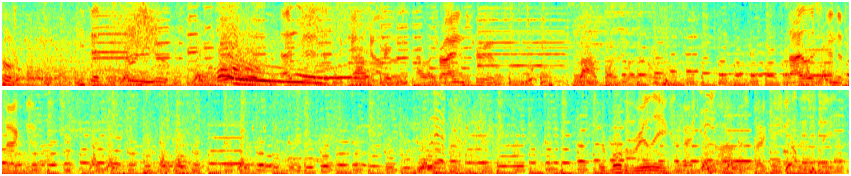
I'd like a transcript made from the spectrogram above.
Oh, he said screw you. Oh, that's it. That's the kick combo. like Tried and true. Stop points on that one. Stylish and effective. They're both really expecting, uh, respecting each other's space.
